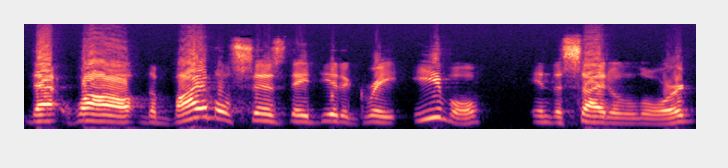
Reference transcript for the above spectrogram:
that while the Bible says they did a great evil in the sight of the Lord,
